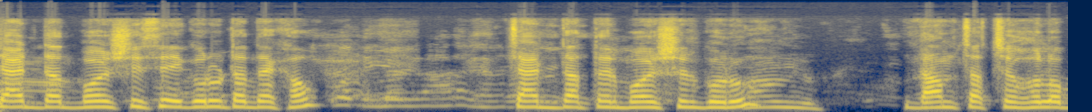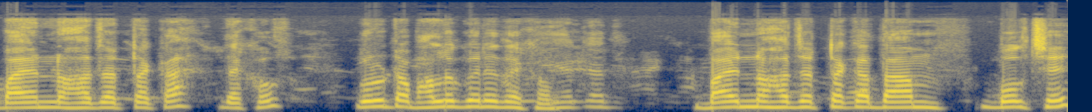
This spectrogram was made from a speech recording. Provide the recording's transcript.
চার দাঁত বয়স হয়েছে এই গরুটা, দেখাও। চার দাঁতের বয়সের গরু। দাম চাচ্ছে হলো বায়ান্ন হাজার টাকা। দেখো, গরুটা ভালো করে দেখো বায়ান্ন হাজার টাকা দাম বলছে।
